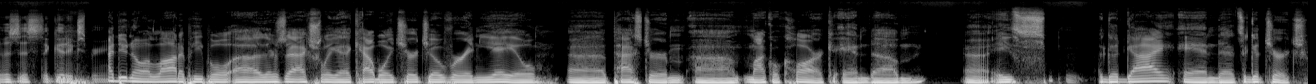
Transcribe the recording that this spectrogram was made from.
it was just a good experience. I do know a lot of people. Uh, there's actually a cowboy church over in Yale, uh, Pastor uh, Michael Clark, and um, uh, he's a good guy, and uh, it's a good church.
